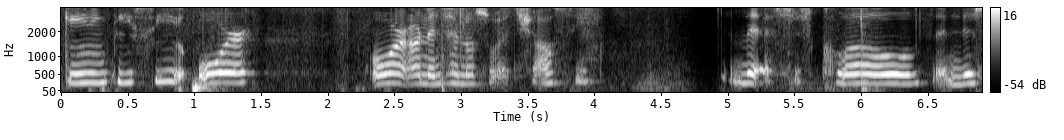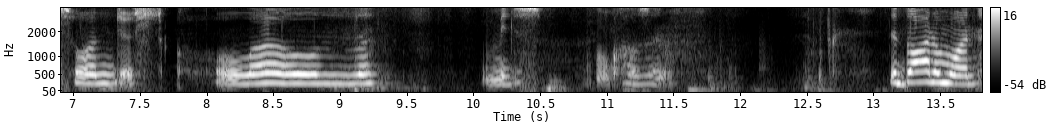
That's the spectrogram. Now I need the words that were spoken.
gaming PC or or a Nintendo Switch. I'll see. This just clothes, and this one just clothes. Let me just close it. The bottom one,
